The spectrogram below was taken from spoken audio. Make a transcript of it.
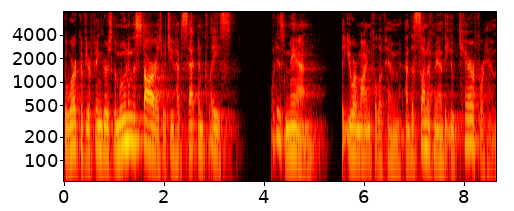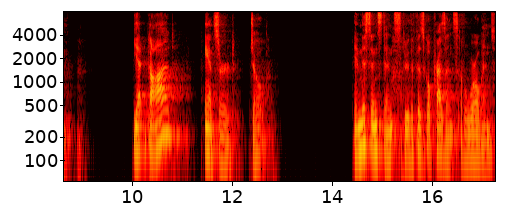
the work of your fingers, the moon and the stars which you have set in place, what is man that you are mindful of him, and the Son of Man that you care for him? Yet God answered Job. In this instance, through the physical presence of a whirlwind.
